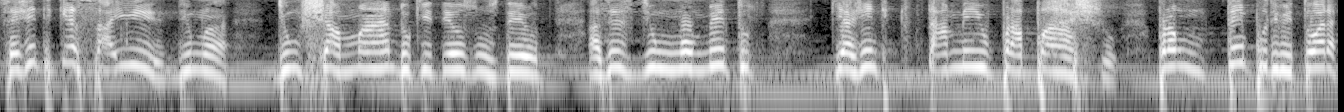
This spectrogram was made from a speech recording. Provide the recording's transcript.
se a gente quer sair de, uma, de um chamado que Deus nos deu, às vezes de um momento que a gente está meio para baixo, para um tempo de vitória,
